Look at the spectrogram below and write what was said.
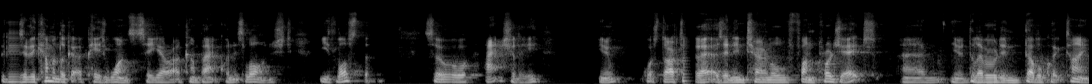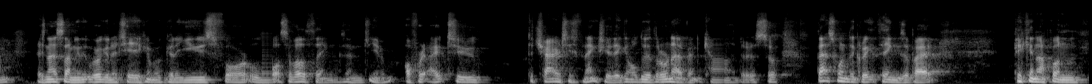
Because if they come and look at a page once and say, yeah, I'll come back when it's launched, you've lost them. So actually, you know, what started out as an internal fun project, um, you know, delivered in double quick time, is now something that we're going to take and we're going to use for lots of other things, and you know, offer it out to the charities for next year. They can all do their own advent calendars. So that's one of the great things about picking up on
